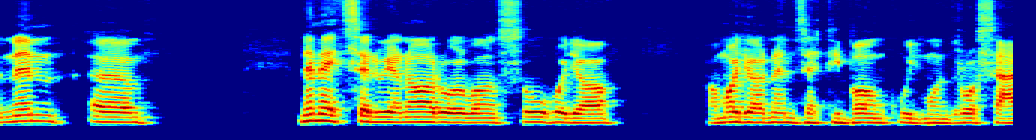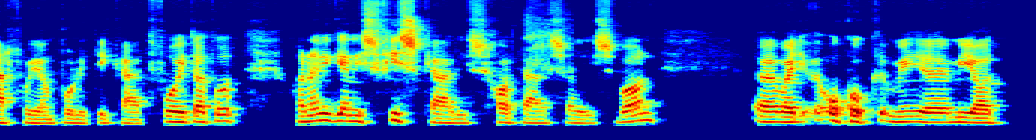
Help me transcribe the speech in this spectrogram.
nem, nem egyszerűen arról van szó, hogy a, a Magyar Nemzeti Bank úgymond rossz árfolyam politikát folytatott, hanem igenis fiskális hatása is van, vagy okok miatt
